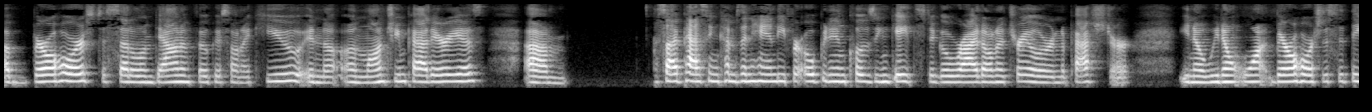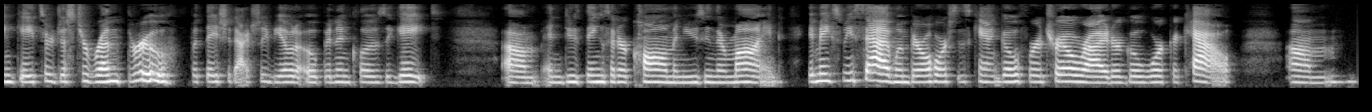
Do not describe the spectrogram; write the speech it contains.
a barrel horse to settle him down and focus on a cue in the on launching pad areas. Um, side passing comes in handy for opening and closing gates to go ride on a trail or in the pasture. You know, we don't want barrel horses to think gates are just to run through, but they should actually be able to open and close a gate um, and do things that are calm and using their mind. It makes me sad when barrel horses can't go for a trail ride or go work a cow. Um,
